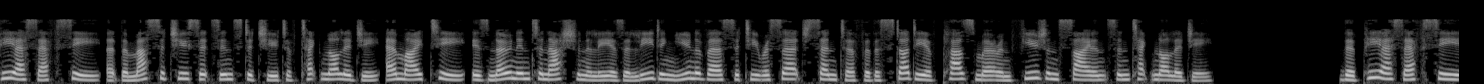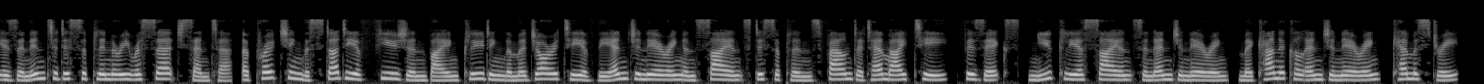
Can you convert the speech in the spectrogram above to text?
(PSFC) at the Massachusetts Institute of Technology (MIT) is known internationally as a leading university research center for the study of plasma and fusion science and technology. The PSFC is an interdisciplinary research center, approaching the study of fusion by including the majority of the engineering and science disciplines found at MIT, physics, nuclear science and engineering, mechanical engineering, chemistry,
